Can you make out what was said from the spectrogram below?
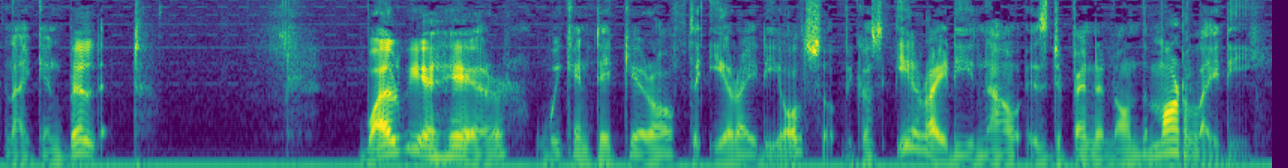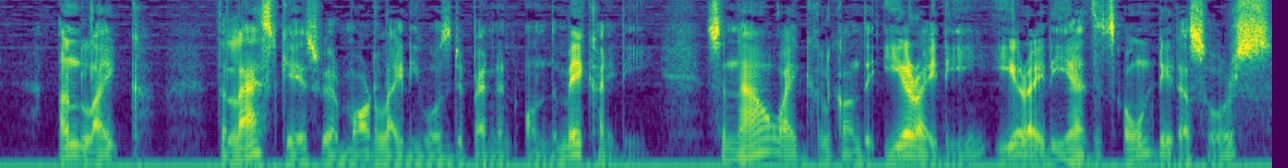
and I can build it while we are here we can take care of the year ID also because year ID now is dependent on the model ID unlike the last case where model ID was dependent on the make ID so now I click on the year ID year ID has its own data source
